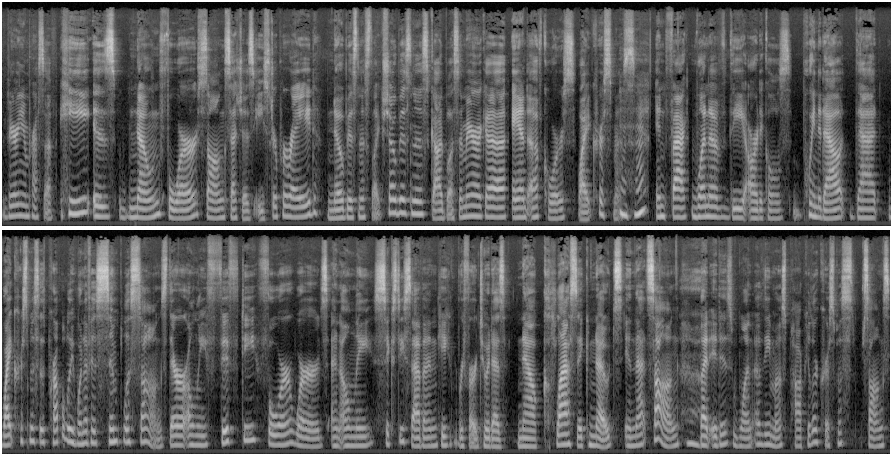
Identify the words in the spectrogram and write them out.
Very impressive. He is known for songs such as Easter Parade, No Business Like Show Business, God Bless America, and of course, White Christmas. Mm-hmm. In fact, one of the articles pointed out that White Christmas is probably one of his simplest songs. There are only 54 words and only 67. He referred to it as now classic notes in that song, but it is one of the most popular Christmas songs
